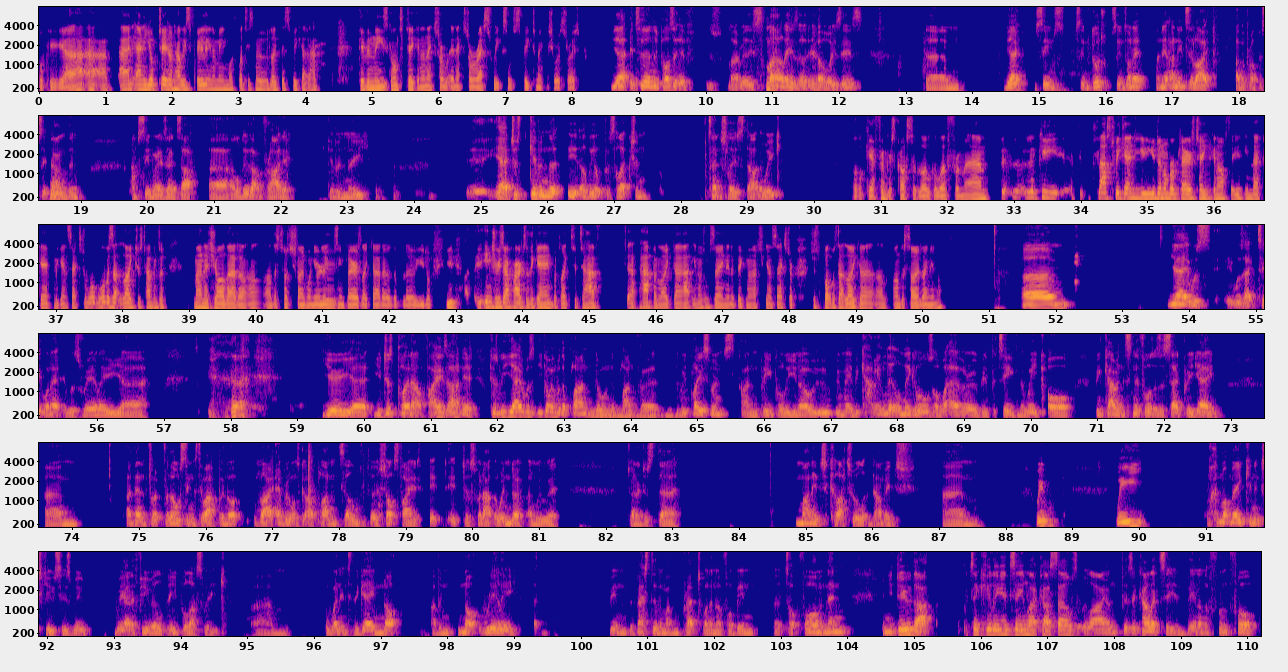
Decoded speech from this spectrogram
Okay. Yeah. Any, update on how he's feeling? I mean, what's his mood like this week? Given he's going to take an extra an extra rest week, so to speak, to make sure it's right. Yeah, eternally positive. He's like really smiley as it always is. Um, yeah, seems seems good. Seems on it. I need, I need to like have a proper sit down with him and see where his head's at. Uh, I'll do that on Friday, given the yeah, just given that he'll be up for selection potentially start of the week. Okay, fingers crossed it will all go well for him. Um, you, last weekend you, you had a number of players taken off in, in that game against Exeter. What, what, was that like, just having to manage all that on, on the touchline when you're losing players like that out of the blue? You don't. You, injuries are part of the game, but like to, to have to happen like that, you know what I'm saying, in a big match against Exeter. Just what was that like uh, on, on the sideline? You know. Um. Yeah, it was it was hectic, wasn't it? It was really. Uh, you uh, you're just putting out fires, aren't you? Because we yeah, it was you go in with a plan, you go in the plan for the replacements and people you know who, who may be carrying little niggles or whatever, who've been fatigued in the week or been carrying the sniffles, as I said pre-game. Um, and then for, for those things to happen, like everyone's got a plan until the first shots fired. It it just went out the window, and we were trying to just uh, manage collateral damage. Um, we we I'm not making excuses. We we had a few ill people last week. Um, we went into the game not having not really been the best of them, having prepped well enough or being at top form. And then when you do that, particularly a team like ourselves that rely on physicality and being on the front foot,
